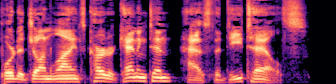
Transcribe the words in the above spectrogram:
Portage Online's Carter Kennington has the details.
